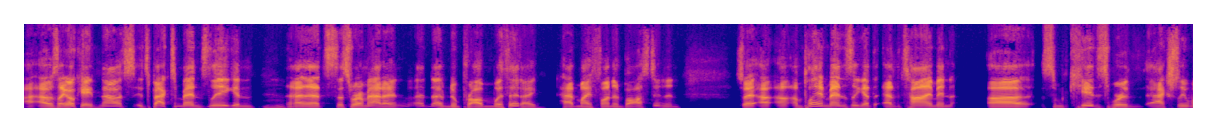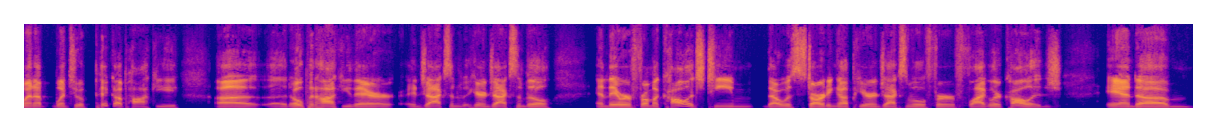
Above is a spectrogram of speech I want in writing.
I, I was like, okay, now it's it's back to men's league, and mm-hmm. that's that's where I'm at. I, I, have no problem with it. I had my fun in Boston, and so I, am playing men's league at the, at the time, and uh, some kids were actually went up went to a pickup hockey, uh, an open hockey there in Jacksonville here in Jacksonville, and they were from a college team that was starting up here in Jacksonville for Flagler College, and um,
